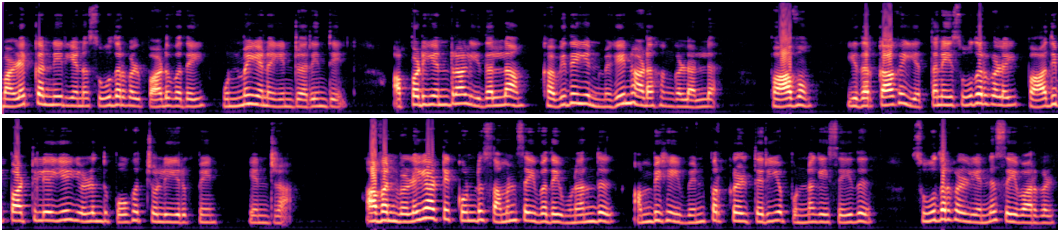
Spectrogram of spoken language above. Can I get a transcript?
மழைக்கண்ணீர் என சூதர்கள் பாடுவதை உண்மை என இன்றறிந்தேன் அப்படியென்றால் இதெல்லாம் கவிதையின் மிகை நாடகங்கள் அல்ல. பாவம் இதற்காக எத்தனை சூதர்களை பாதிப்பாட்டிலேயே எழுந்து போகச் சொல்லியிருப்பேன் என்றான். அவன் விளையாட்டைக் கொண்டு சமன் செய்வதை உணர்ந்து அம்பிகை வெண்பற்கள் தெரிய புன்னகை செய்து சூதர்கள் என்ன செய்வார்கள்?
